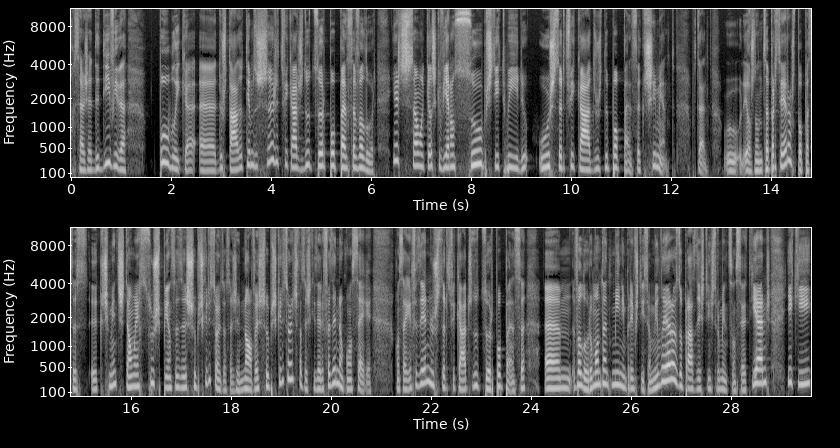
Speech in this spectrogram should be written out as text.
ou seja, de dívida pública ah, do Estado, temos os certificados do Tesouro Poupança Valor. Estes são aqueles que vieram substituir os certificados de poupança crescimento. Portanto, o- eles não desapareceram, de poupança eh, crescimento estão é suspensas as subscrições, ou seja, novas subscrições, se vocês quiserem fazer, não conseguem. Conseguem fazer nos certificados do Tesouro Poupança. Ahm, valor, o montante mínimo para investir são 1000 euros, o prazo deste instrumento são 7 anos e aqui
